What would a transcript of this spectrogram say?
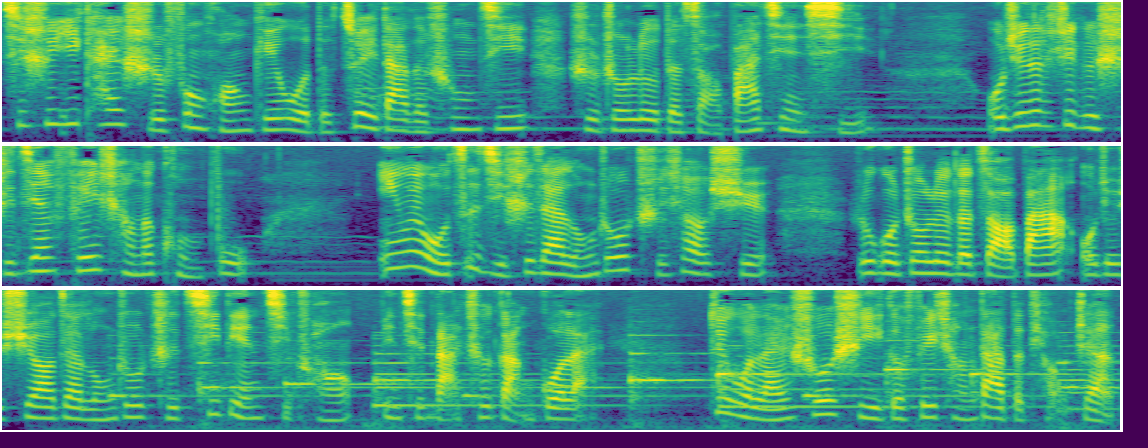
其实一开始，凤凰给我的最大的冲击是周六的早八见习。我觉得这个时间非常的恐怖，因为我自己是在龙舟池校区，如果周六的早八，我就需要在龙舟池七点起床，并且打车赶过来，对我来说是一个非常大的挑战。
